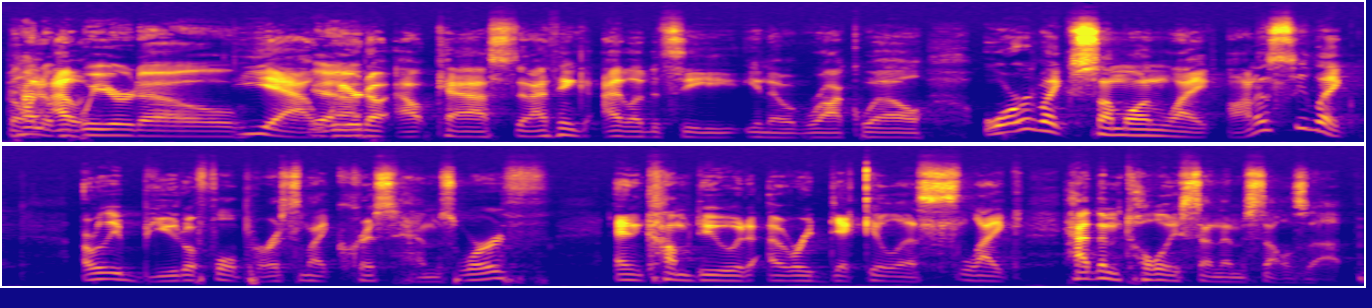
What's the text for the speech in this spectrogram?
But, kind like, of weirdo. yeah, weirdo outcast. And I think I love to see, you know, Rockwell or like someone like honestly like a really beautiful person like Chris Hemsworth and come do a ridiculous like have them totally send themselves up,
